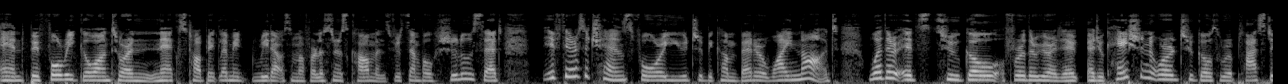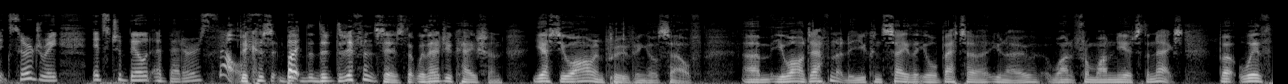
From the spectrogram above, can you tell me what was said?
and before we go on to our next topic, let me read out some of our listeners' comments. For example, Shulu said, if there's a chance for you to become better, why not? Whether it's to go further your edu education or to go through a plastic surgery, it's to build a better self. Because but the, the difference is that with education, yes, you are improving yourself. Um, you are definitely. You can say that you're better, you know, one from one year to the next. But with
